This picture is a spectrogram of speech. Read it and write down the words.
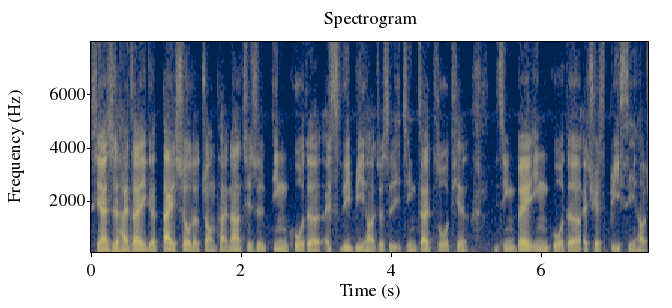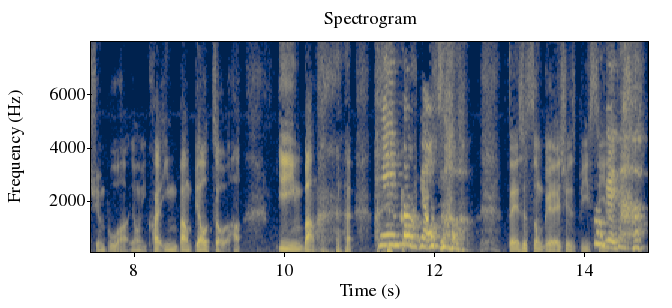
现在是还在一个待售的状态。那其实英国的 SVB 哈，就是已经在昨天已经被英国的 HSBC 哈宣布哈，用一块英镑标走了哈，一英镑，一英镑标走，等于是送给了 HSBC，送给他。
